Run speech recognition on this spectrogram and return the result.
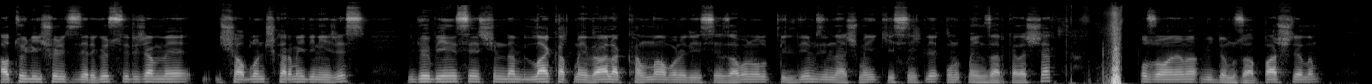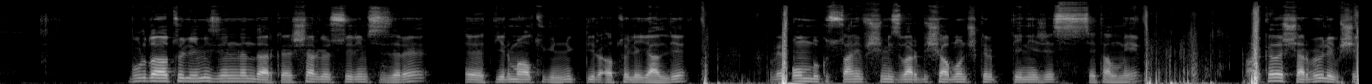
Atölyeyi şöyle sizlere göstereceğim ve şablon çıkarmayı deneyeceğiz. Videoyu beğenirseniz şimdiden bir like atmayı ve hala kanalıma abone değilseniz abone olup bildirim zilini açmayı kesinlikle unutmayınız arkadaşlar. O zaman hemen videomuza başlayalım. Burada atölyemiz yenilendi arkadaşlar. Göstereyim sizlere. Evet 26 günlük bir atölye geldi. Ve 19 tane fişimiz var. Bir şablon çıkarıp deneyeceğiz set almayı. Arkadaşlar böyle bir şey.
